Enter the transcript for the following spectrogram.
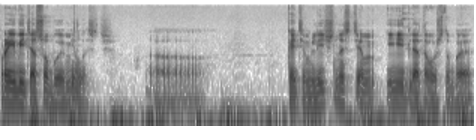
проявить особую милость э, к этим личностям и для того, чтобы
